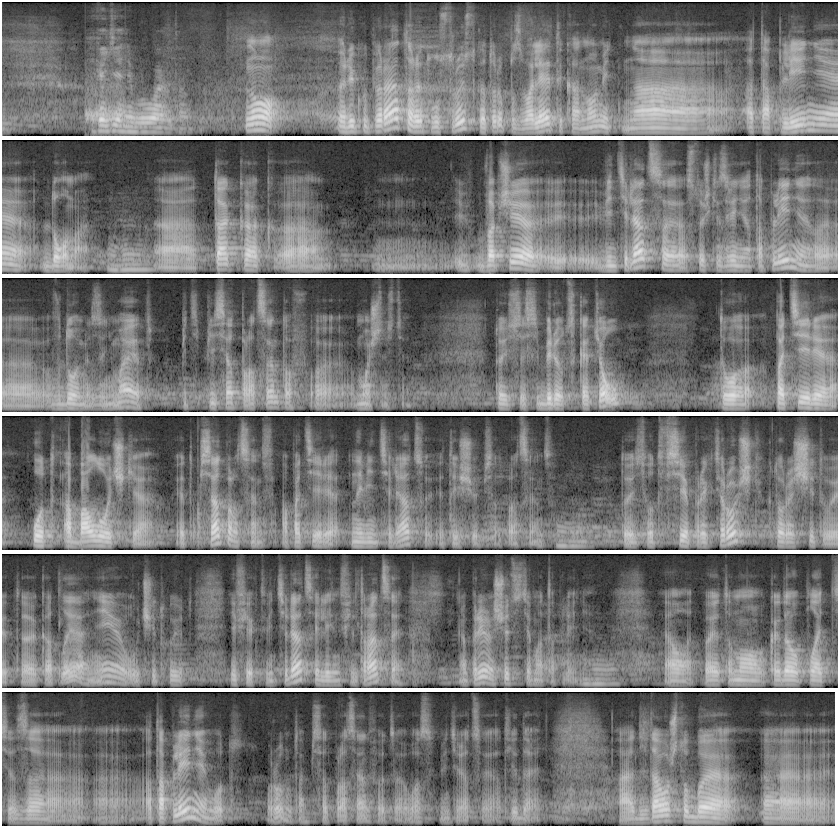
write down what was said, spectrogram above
И какие они бывают там? Ну, рекуператор – это устройство, которое позволяет экономить на отоплении дома. Угу. Так как а, Вообще э, вентиляция с точки зрения отопления э, в доме занимает 50% э, мощности. То есть если берется котел, то потеря от оболочки это 50%, а потеря на вентиляцию это еще 50%. То есть вот все проектировщики, кто рассчитывают котлы, они учитывают эффект вентиляции или инфильтрации при расчете системы отопления. Вот, поэтому, когда вы платите за э, отопление, вот ровно там 50% это у вас вентиляция отъедает. А для того, чтобы э,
